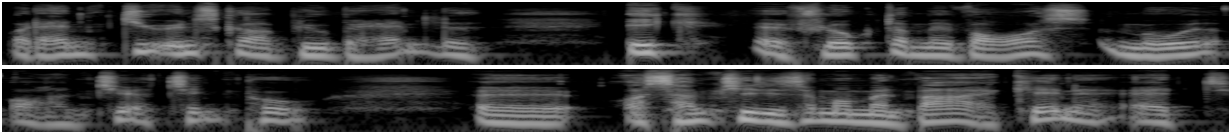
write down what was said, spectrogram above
hvordan de ønsker at blive behandlet, ikke øh, flugter med vores måde at håndtere ting på. Øh, og samtidig så må man bare erkende, at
